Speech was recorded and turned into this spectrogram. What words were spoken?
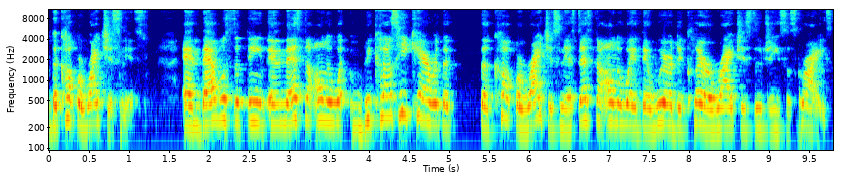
the cup of righteousness. And that was the thing. And that's the only way, because he carried the, the cup of righteousness, that's the only way that we're declared righteous through Jesus Christ.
